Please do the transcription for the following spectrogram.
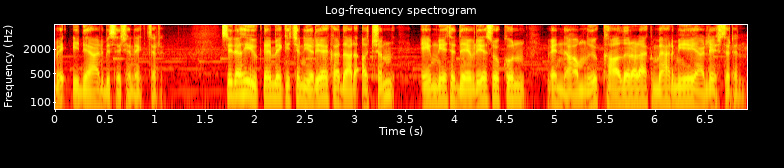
ve ideal bir seçenektir. Silahı yüklemek için yarıya kadar açın, emniyeti devreye sokun ve namluyu kaldırarak mermiyi yerleştirin.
